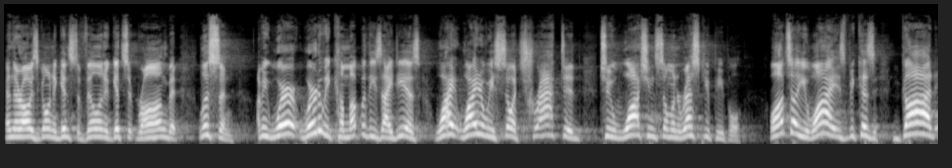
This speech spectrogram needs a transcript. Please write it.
And they're always going against a villain who gets it wrong. But listen, I mean, where, where do we come up with these ideas? Why, why are we so attracted to watching someone rescue people? Well, I'll tell you why, is because God,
